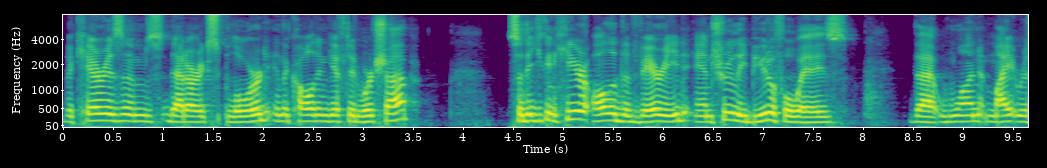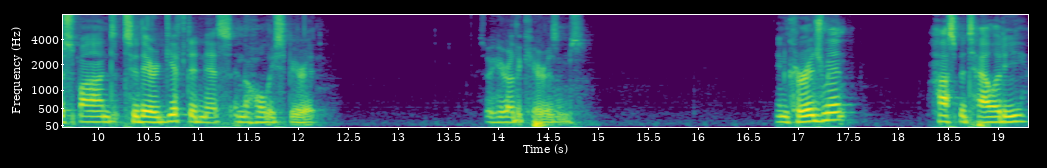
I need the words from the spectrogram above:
the charisms that are explored in the Called and Gifted workshop so that you can hear all of the varied and truly beautiful ways that one might respond to their giftedness in the Holy Spirit. So, here are the charisms encouragement, hospitality,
